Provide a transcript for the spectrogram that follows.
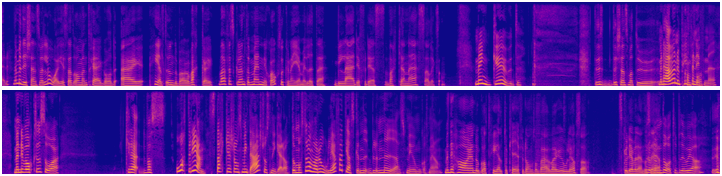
är. Nej men det känns väl logiskt att om en trädgård är helt underbar och vacker, varför skulle inte människor också kunna ge mig lite glädje för deras vackra näsa liksom? Men gud. Det, det känns som att du... Men det här var en epiphany för mig. Men det var också så... Krä, var, återigen, stackars de som inte är så snygga då. Då måste de vara roliga för att jag ska nöjas med att umgås med dem. Men det har ändå gått helt okej för de som behöver vara roliga också. Skulle jag väl ändå Vadå, säga. Vem då? Typ du och jag?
